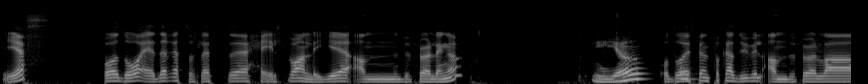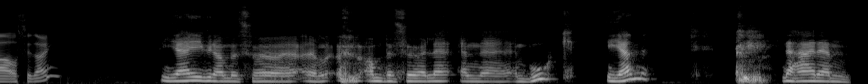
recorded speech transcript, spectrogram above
Yes. Og da er det rett og slett eh, helt vanlige anbefalinger. Ja, Og da er jeg spent på hva du vil anbefale oss i dag. jeg vil anbeføle anbefale en, eh, en bok igjen. Det her um,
